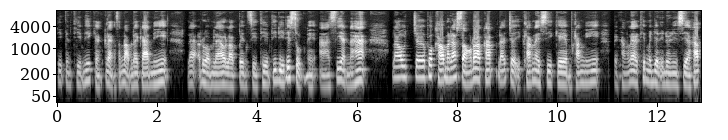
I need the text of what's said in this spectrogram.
ที่เป็นทีมที่แข็งแกร่งสำหรับรายการนี้ และรวมแล้วเราเป็น 4 ทีมที่ดีที่สุดในอาเซียนนะฮะเราเจอพวกเขามาแล้ว 2 รอบครับ และเจออีกครั้งในซีเกมครั้งนี้เป็นครั้งแรกที่มาเยือนอินโดนีเซียครับ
